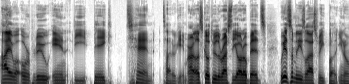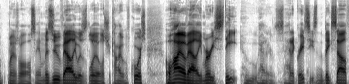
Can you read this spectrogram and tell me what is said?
Iowa over Purdue in the Big Ten title game. All right, let's go through the rest of the auto bids. We had some of these last week, but you know, might as well all say them. Mizzou Valley was Loyola Chicago, of course. Ohio Valley, Murray State, who had a, had a great season. The Big South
